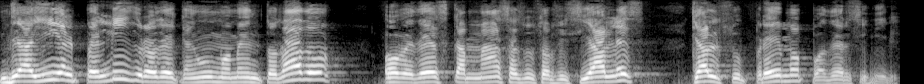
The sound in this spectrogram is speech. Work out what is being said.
De ahí el peligro de que en un momento dado obedezca más a sus oficiales que al supremo poder civil.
